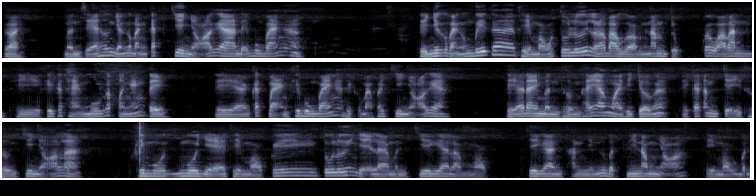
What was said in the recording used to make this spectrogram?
Rồi mình sẽ hướng dẫn các bạn cách chia nhỏ ra để buôn bán ha. thì như các bạn cũng biết á, thì một túi lưới là nó bao gồm 50 cái quả banh. Thì khi khách hàng mua rất là ngắn tiền thì à, các bạn khi buôn bán á, thì các bạn phải chia nhỏ ra. Thì ở đây mình thường thấy ở ngoài thị trường á, thì các anh chị thường chia nhỏ là khi mua mua về thì một cái túi lưới như vậy là mình chia ra là một chia ra thành những cái bịch ni lông nhỏ. Thì một bịch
